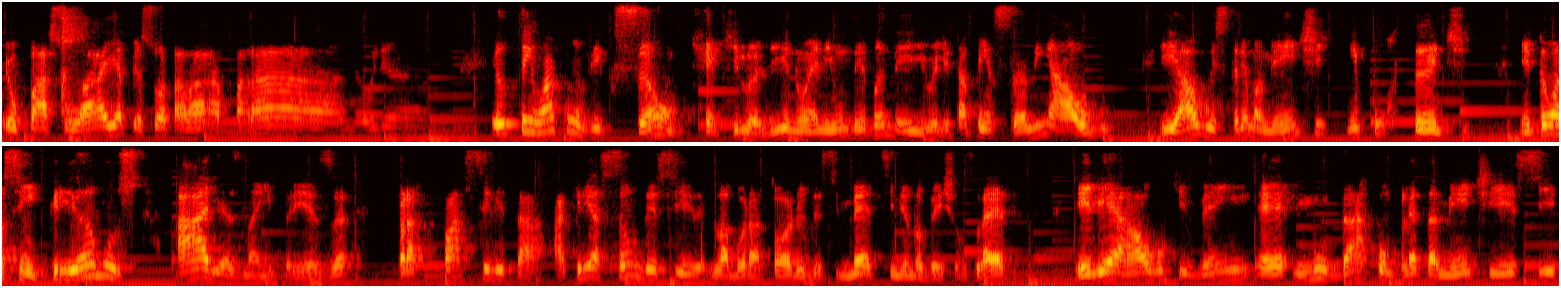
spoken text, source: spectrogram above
eu passo lá e a pessoa está lá parada, olhando. Eu tenho a convicção que aquilo ali não é nenhum devaneio, ele está pensando em algo, e algo extremamente importante. Então, assim, criamos áreas na empresa para facilitar a criação desse laboratório, desse Medicine Innovations Lab, ele é algo que vem é, mudar completamente esse,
